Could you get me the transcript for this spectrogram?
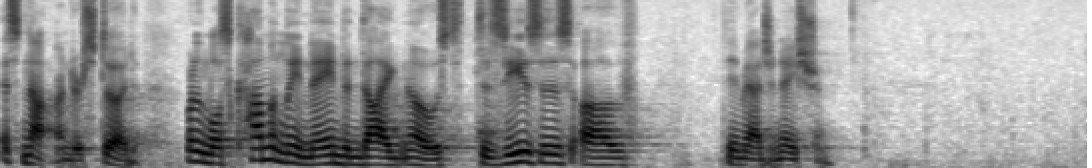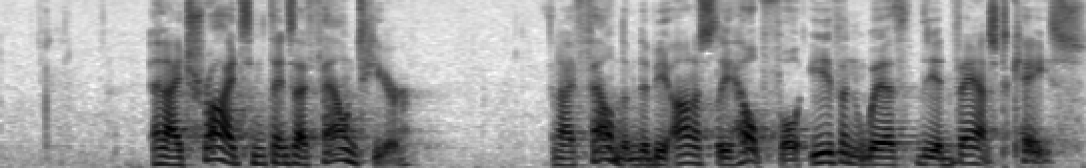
it's not understood, one of the most commonly named and diagnosed diseases of the imagination. And I tried some things I found here, and I found them to be honestly helpful, even with the advanced case.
